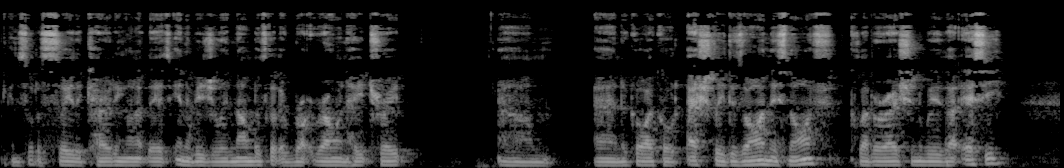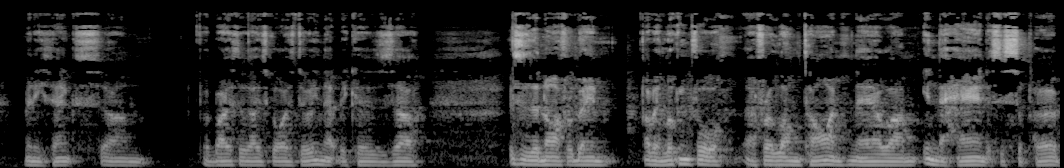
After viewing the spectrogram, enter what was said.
you can sort of see the coating on it there. It's individually numbered. It's got the Rowen heat treat. Um, and a guy called Ashley designed this knife, collaboration with uh, ESEE. Many thanks um, for both of those guys doing that because uh, this is a knife I've been I've been looking for uh, for a long time now. Um, in the hand, it's just superb.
